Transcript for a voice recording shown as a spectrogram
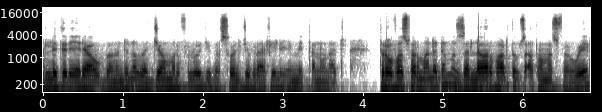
related area ው በምንድን ነው? በ geomorphology በ soil geography ላይ የሚጠኑ ናቸው። troposphere ማለት ደግሞ the lower part of atmosphere where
